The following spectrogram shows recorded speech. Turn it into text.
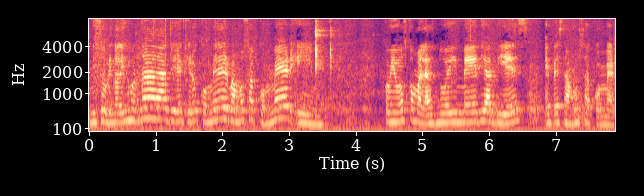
mi sobrino dijo, nada, yo ya quiero comer, vamos a comer y comimos como a las 9 y media, 10, empezamos a comer,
